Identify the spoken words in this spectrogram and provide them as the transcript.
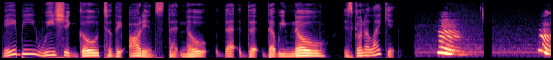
maybe we should go to the audience that know that that, that we know is gonna like it. Hmm. Hmm.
